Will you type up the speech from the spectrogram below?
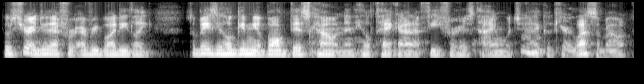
He goes, "Sure, I do that for everybody." Like, so basically, he'll give me a bulk discount, and then he'll take on a fee for his time, which I could care less about.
